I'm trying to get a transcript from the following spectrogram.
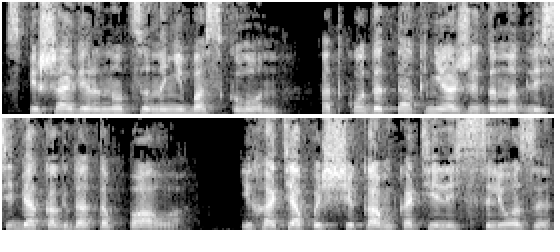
спеша вернуться на небосклон, откуда так неожиданно для себя когда-то пало. И хотя по щекам катились слезы,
